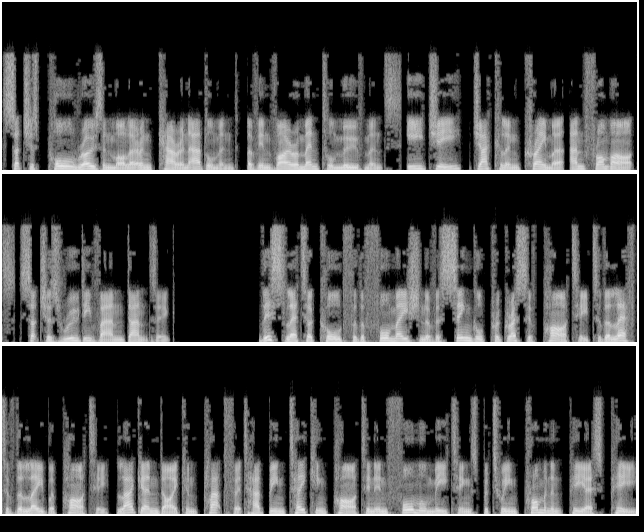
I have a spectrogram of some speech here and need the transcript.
such as Paul Rosenmoller and Karin Adelmund, of environmental movements e.g., Jacqueline Cramer and from arts such as Rudy van Dantzig. This letter called for the formation of a single progressive party to the left of the Labour Party. Lagendijk and Platvoet had been taking part in informal meetings between prominent PSP,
